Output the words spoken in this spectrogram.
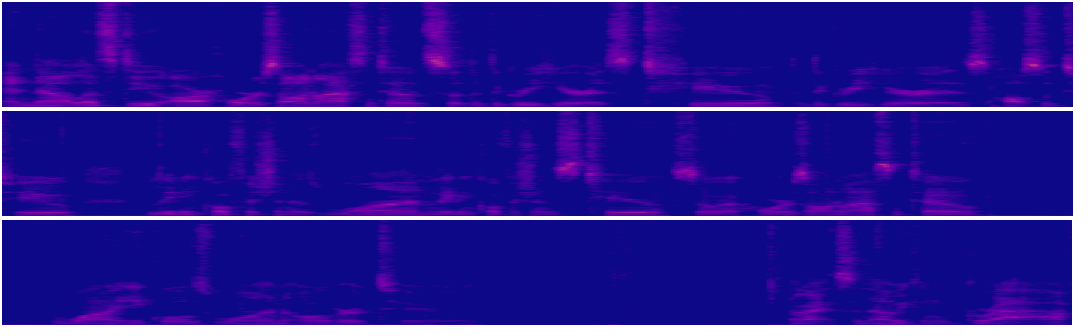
And now let's do our horizontal asymptotes. So the degree here is 2, the degree here is also 2, leading coefficient is 1, leading coefficient is 2, so a horizontal asymptote y equals 1 over 2. All right, so now we can graph.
